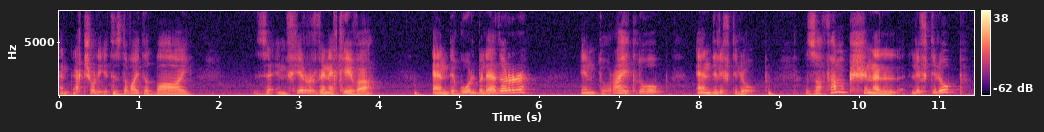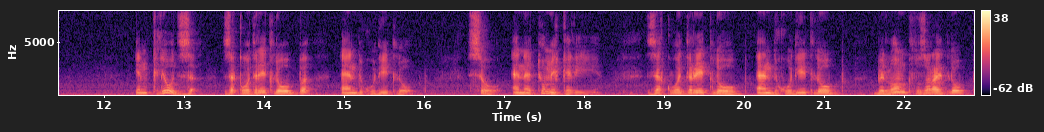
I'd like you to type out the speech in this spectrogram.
And actually it is divided by the inferior vena cava and the gallbladder into right lobe and left lobe. The functional left lobe includes the quadrate lobe and caudate lobe. So anatomically, the quadrate lobe and caudate lobe belong to the right lobe,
